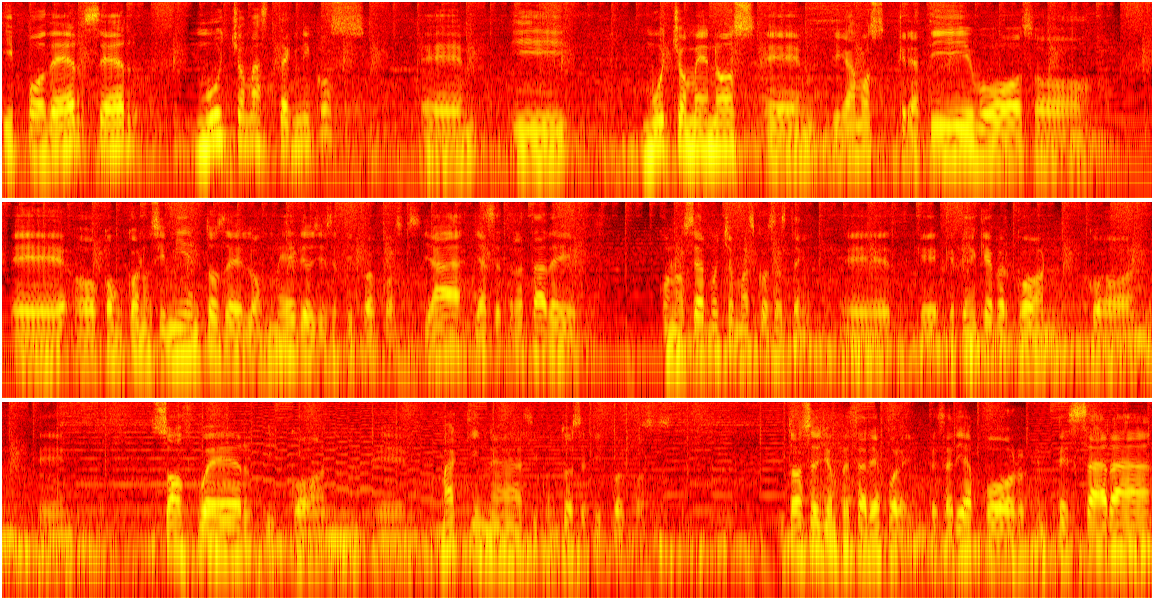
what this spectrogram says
y poder ser mucho más técnicos eh, y mucho menos, eh, digamos, creativos eh, o, con conocimientos de los medios y ese tipo de cosas. Ya, ya se trata de conocer mucho más cosas que, tienen que ver con, con software y con máquinas y con todo ese tipo de cosas. Entonces yo empezaría por ahí, empezaría por empezar a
